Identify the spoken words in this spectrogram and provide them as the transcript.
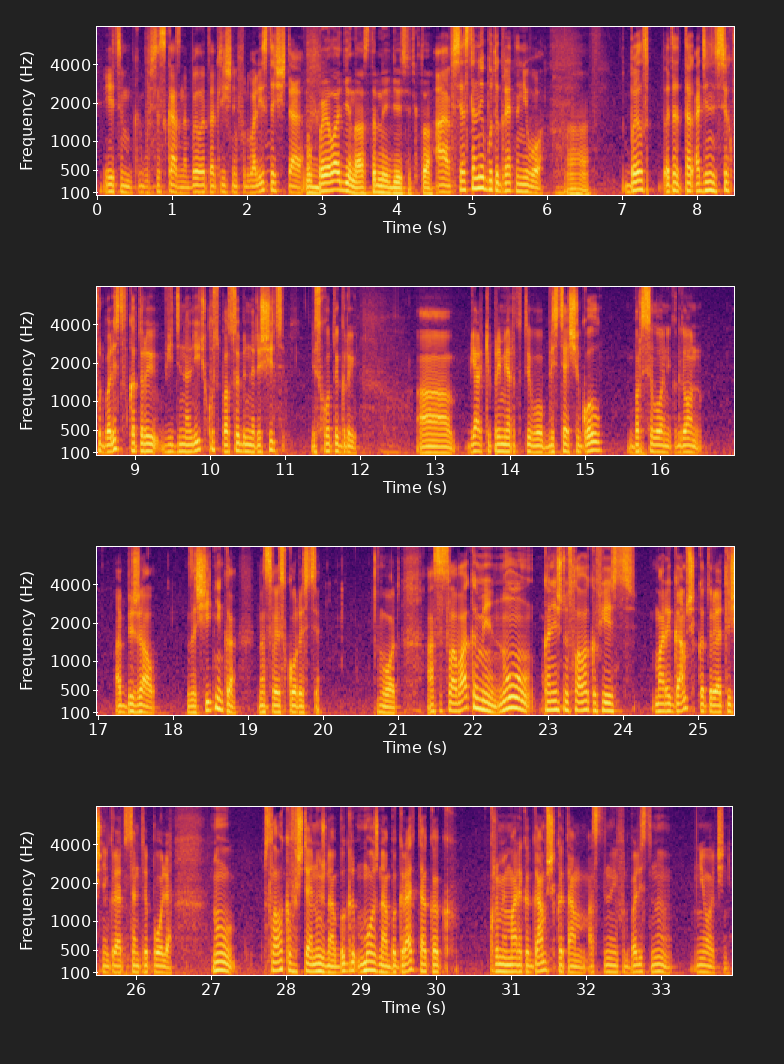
Этим как бы все сказано. Бейл это отличный футболист, я считаю. Ну, Бейл один, а остальные 10 кто? А все остальные будут играть на него. Ага. Бейл — это один из тех футболистов, который в единоличку способен решить исход игры. А, яркий пример — это его блестящий гол в Барселоне, когда он оббежал защитника на своей скорости. Вот. А со словаками, ну, конечно, у словаков есть Марий Гамшик, который отлично играет в центре поля. Ну, словаков, считаю, нужно обыгр... можно обыграть, так как кроме Марика Гамшика там остальные футболисты, ну, не очень.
